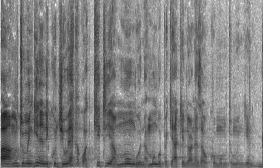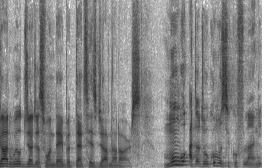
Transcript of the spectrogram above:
uh, mtu mwingine ni kujiweka kwa kiti ya mungu na mungu peke yake ndio anaweza hukumu mtu mwingine. God will judge us one day, but that's his job, not ours. mungu atatuhukumu siku fulani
